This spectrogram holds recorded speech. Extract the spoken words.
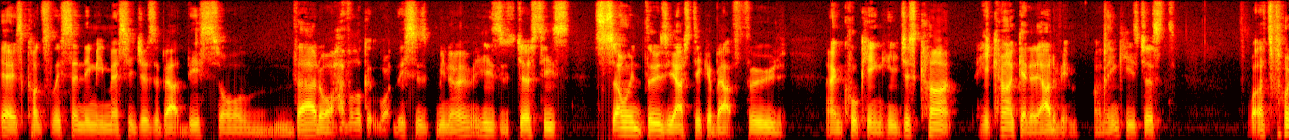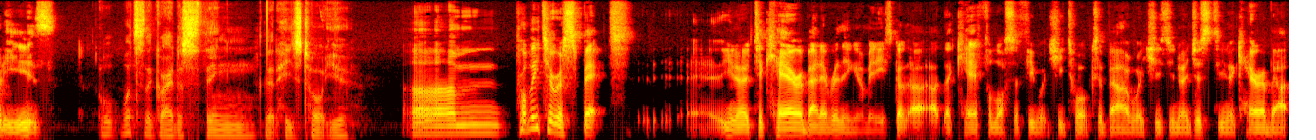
yeah, he's constantly sending me messages about this or that or have a look at what this is. You know, he's just he's so enthusiastic about food and cooking. He just can't he can't get it out of him. I think he's just well, that's what he is. What's the greatest thing that he's taught you? Um, probably to respect uh, you know, to care about everything. I mean, he's got uh, the care philosophy, which he talks about, which is, you know, just, you know, care about,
